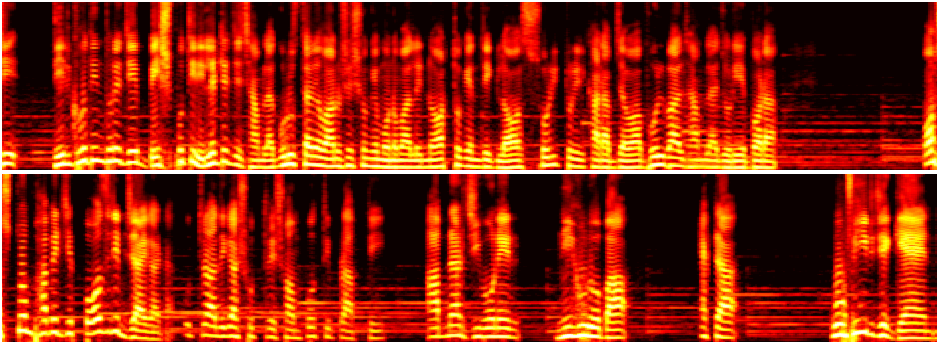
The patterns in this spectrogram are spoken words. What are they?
যে দীর্ঘদিন ধরে যে বৃহস্পতি রিলেটেড যে ঝামেলা, গুরুস্থানীয় মানুষের সঙ্গে মনোমালিন্য, অর্থকেন্দ্রিক লস শরীর টরির খারাপ যাওয়া, ভুলভাল ঝামেলায় জড়িয়ে পড়া অষ্টম ভাবের যে পজিটিভ জায়গাটা, উত্তরাধিকার সূত্রে সম্পত্তি প্রাপ্তি, আপনার জীবনের নিগুড়ো বা একটা গভীর যে জ্ঞান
